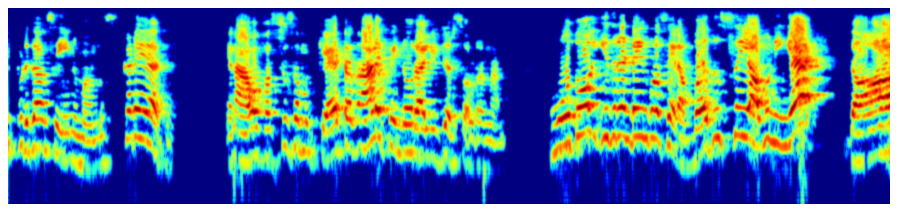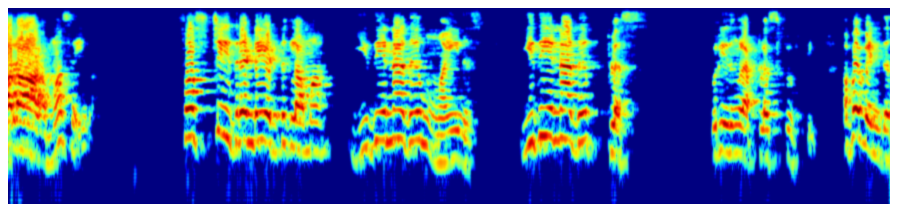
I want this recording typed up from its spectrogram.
இப்படிதான் செய்யணுமா மிஸ் கிடையாது. ஏன்னா அவ ஃபர்ஸ்ட் சம் கேட்டதுனால இப்ப இன்னொரு அலிட்டர் சொல்றேன் நான். மொத இது ரெண்டையும் கூட செய்யலாம். வரிசையாவும் நீங்க தாராளமா செய்யலாம். ஃபர்ஸ்ட் இது ரெண்டையும் எடுத்துக்கலாமா? இது என்னது? மைனஸ் இது என்னது? பிளஸ் புரியுதுங்களா? பிளஸ் பிப்டி அப்ப when the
